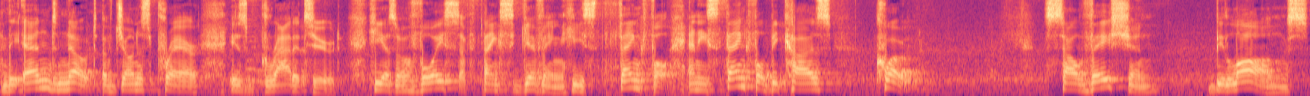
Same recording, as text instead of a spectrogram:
The end note of Jonah's prayer is gratitude. He has a voice of thanksgiving. He's thankful. And he's thankful because, quote, salvation belongs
